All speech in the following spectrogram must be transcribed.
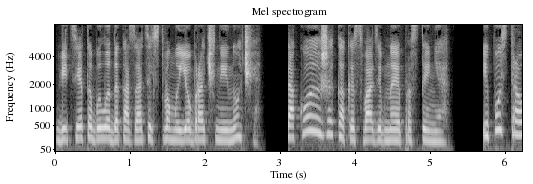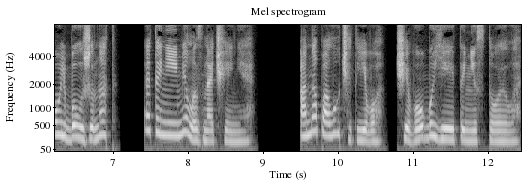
ведь это было доказательством ее брачной ночи, такое же, как и свадебная простыня. И пусть Рауль был женат, это не имело значения. Она получит его, чего бы ей это ни стоило.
